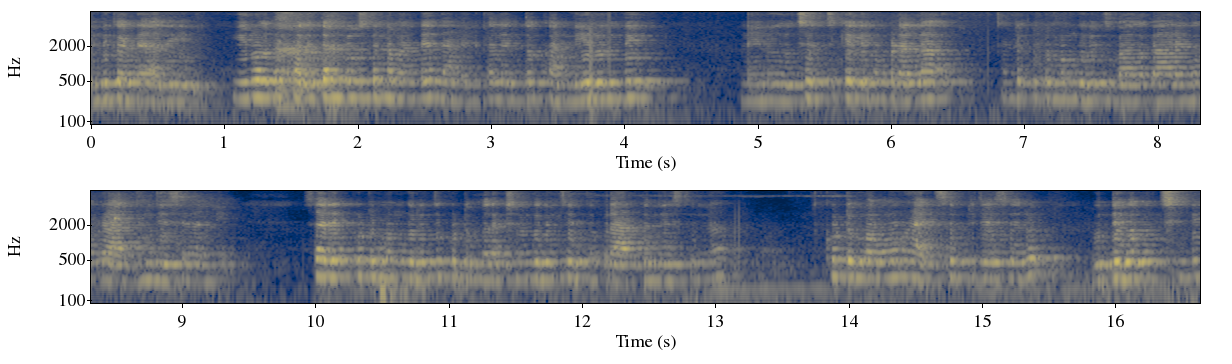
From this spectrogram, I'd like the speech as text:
ఎందుకంటే అది ఈరోజు ఫలితం చూస్తున్నామంటే దాని వెనకాల ఎంతో కన్నీరుంది. నేను చర్చికి వెళ్ళినప్పుడల్లా అంటే కుటుంబం గురించి బాగా భారంగా ప్రార్థన చేసేదాన్ని సరే కుటుంబం గురించి కుటుంబ రక్షణ గురించి ఎంతో ప్రార్థన చేస్తున్నా కుటుంబము యాక్సెప్ట్ చేశారు ఉద్యోగం వచ్చింది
